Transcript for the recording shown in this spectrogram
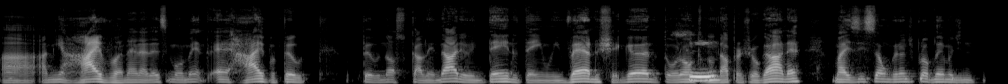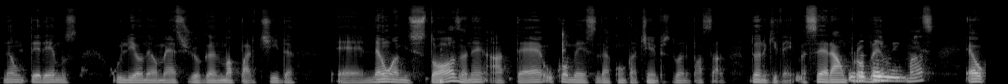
a, a minha raiva, né? Nesse momento. É raiva pelo pelo nosso calendário, eu entendo, tem o inverno chegando, Toronto Sim. não dá para jogar, né? Mas isso é um grande problema de não teremos o Lionel Messi jogando uma partida é, não amistosa, né? Até o começo da Conca Champions do ano passado, do ano que vem. Mas será um problema, mas é o,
